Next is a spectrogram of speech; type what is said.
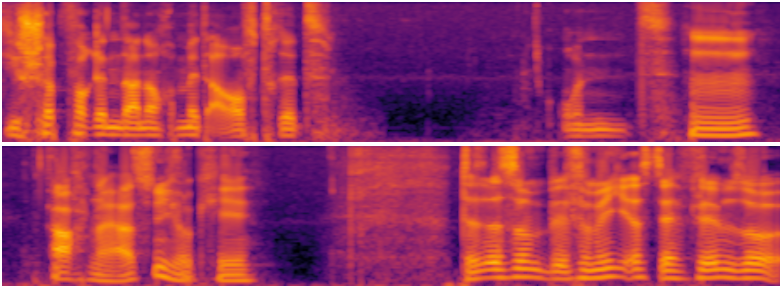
die Schöpferin da noch mit auftritt. Und Hm. Ach, naja, ist nicht okay. Das ist so, für mich ist der Film so,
